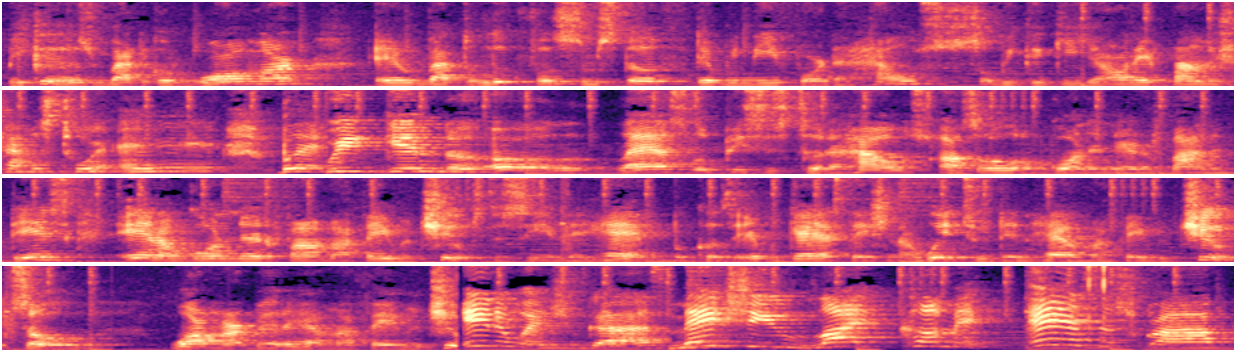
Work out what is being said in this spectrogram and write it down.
because we're about to go to Walmart and we're about to look for some stuff that we need for the house so we could get y'all that furnished house tour. And but we getting the uh, last little pieces to the house. Also, I'm going in there to find a desk and I'm going in there to find my favorite chips to see if they have it because every gas station I went to didn't have my favorite chip. So Walmart better have my favorite chip. Anyways, you guys, make sure you like, comment, and subscribe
